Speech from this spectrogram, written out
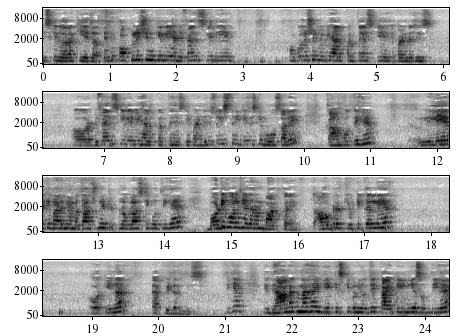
इसके द्वारा किए जाते हैं। पॉपुलेशन के लिए डिफेंस के लिए पॉपुलेशन में भी हेल्प करते हैं इसके अपेंडेजेस और डिफेंस के लिए भी हेल्प करते हैं इसके अपेंडेजेस तो इस तरीके से इसके बहुत सारे काम होते हैं। लेयर के बारे में हम बता चुके हैं ट्रिप्लोब्लास्टिक होती है। बॉडी वॉल की अगर हम बात करें तो आउटर क्यूटिकल लेयर और इनर एपिडर्मिस ठीक है? ये ध्यान रखना है, ये किसकी बनी होती है? काइटीनियस होती है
